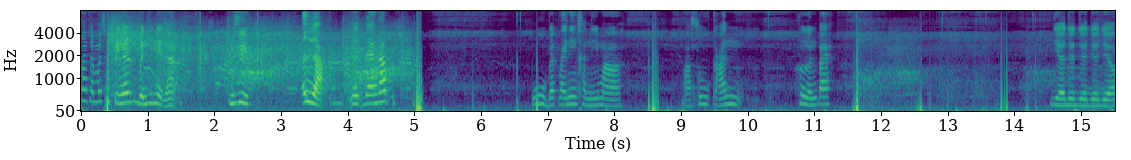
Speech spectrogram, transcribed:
น่าจะไม่ใช่ปิงน่าจะเป็นที่เน็ตนะฮะ ดูสิ เอือเน็ตแดงครับ อู้แบ็คไลนิ่งคันนี้มา มาสู้กัน เหินไป เดี๋ยวเดี๋ยวเดี๋ยวเดี๋ยวเดี๋ยว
